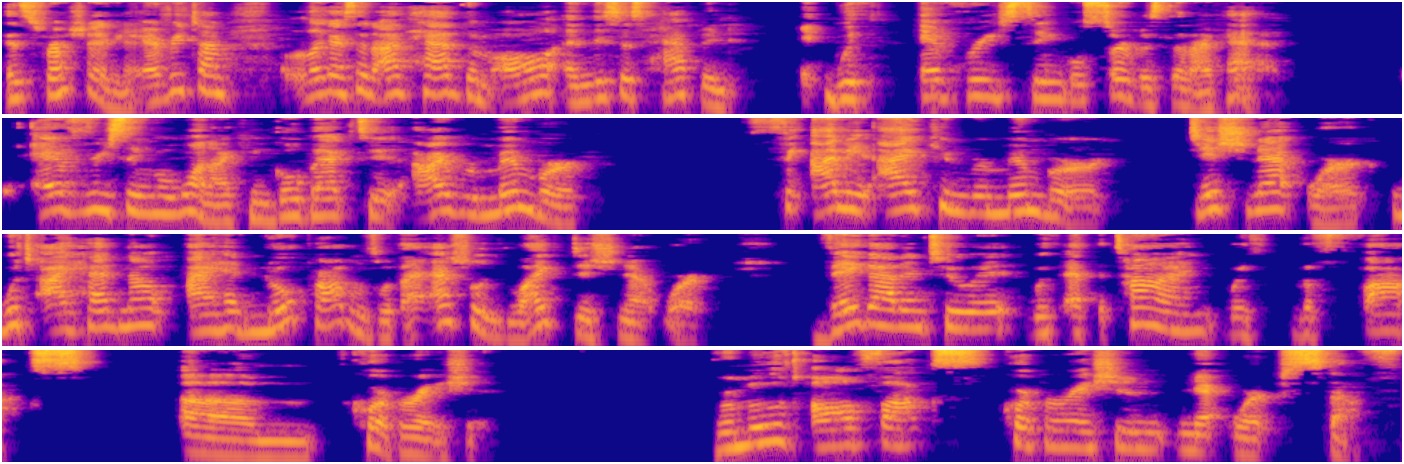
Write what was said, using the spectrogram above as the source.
It's frustrating. Every time like I said, I've had them all and this has happened with every single service that I've had. Every single one. I can go back to, I remember, I mean, I can remember Dish Network, which I had no, I had no problems with. I actually liked Dish Network. They got into it with, at the time, with the Fox, um, Corporation. Removed all Fox Corporation network stuff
